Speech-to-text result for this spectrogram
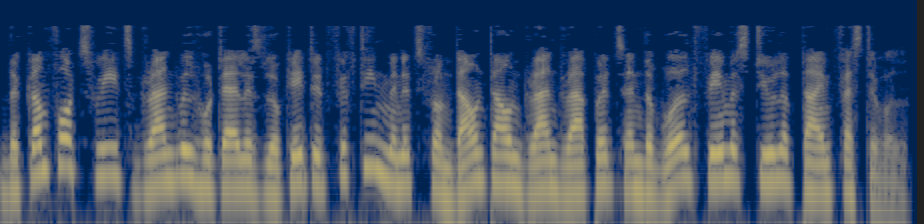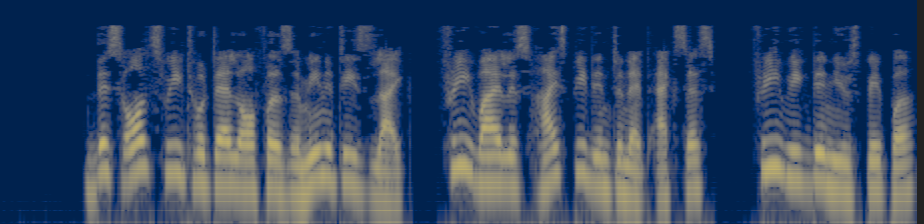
The Comfort Suites Grandville Hotel is located 15 minutes from downtown Grand Rapids and the world-famous Tulip Time Festival. This all-suite hotel offers amenities like free wireless high-speed internet access, free weekday newspaper,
